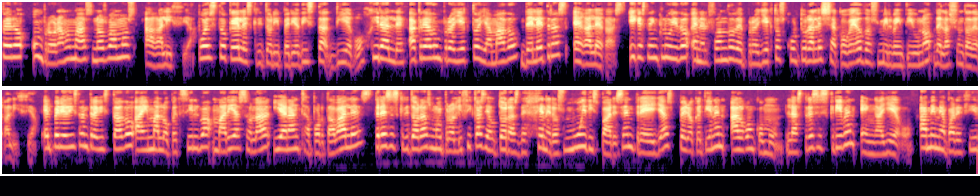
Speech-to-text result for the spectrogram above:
pero un programa más nos vamos a Galicia, puesto que el escritor y periodista Diego Giraldez ha creado un proyecto llamado De Letras e Galegas y que está incluido en el Fondo de Proyectos Culturales Xacobeo 2021 de la Junta de Galicia. El periodista ha entrevistado a Ima López Silva, María Solar y Arancha Portavales, tres escritoras muy prolíficas y autoras de géneros muy dispares entre ellas, pero que tienen algo en común. Las tres escriben en gallego. A mí me ha parecido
